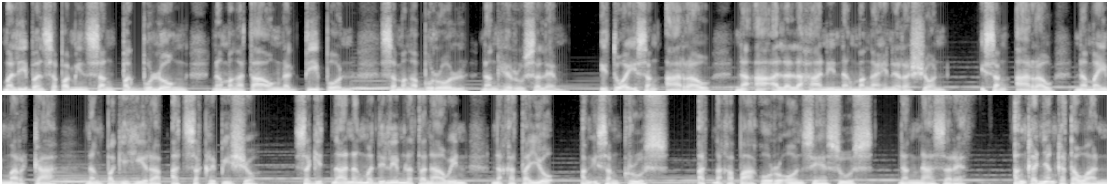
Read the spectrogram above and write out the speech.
maliban sa paminsang pagbulong ng mga taong nagtipon sa mga burol ng Jerusalem. Ito ay isang araw na aalalahanin ng mga henerasyon, isang araw na may marka ng paghihirap at sakripisyo. Sa gitna ng madilim na tanawin, nakatayo ang isang krus at nakapako roon si Jesus ng Nazareth. Ang kanyang katawan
